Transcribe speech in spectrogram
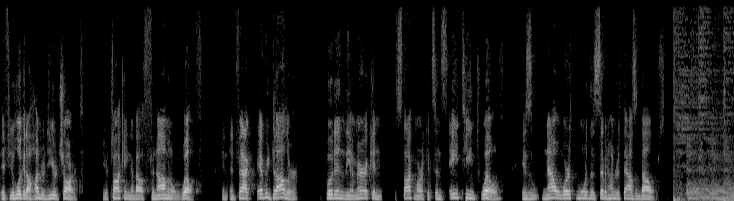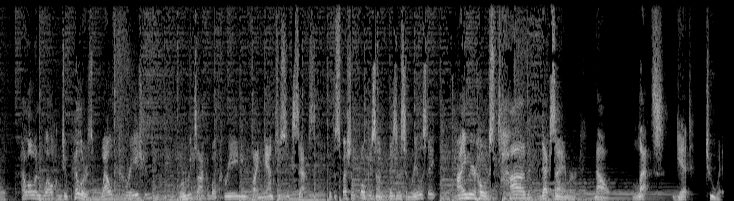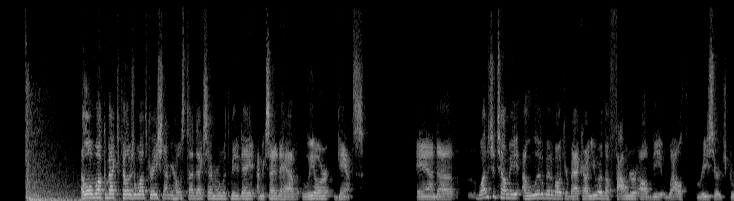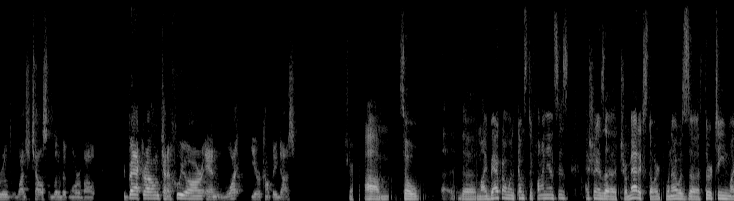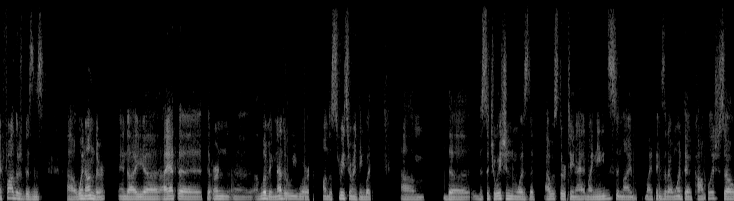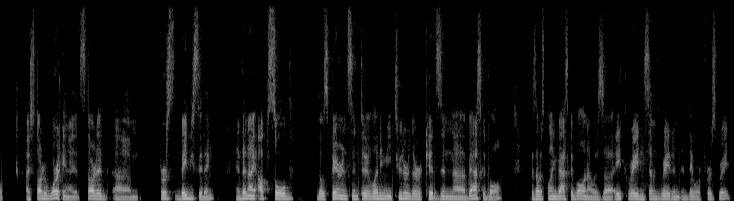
if you look at a hundred year chart, you're talking about phenomenal wealth. In, in fact, every dollar put in the American stock market since 1812 is now worth more than $700,000. Hello and welcome to Pillars of Wealth Creation, where we talk about creating financial success with a special focus on business and real estate. I'm your host, Todd Dexheimer. Now, let's get to it. Hello and welcome back to Pillars of Wealth Creation. I'm your host, Todd Dexheimer. With me today, I'm excited to have Lior Gantz. And uh, why don't you tell me a little bit about your background? You are the founder of the Wealth Research Group. Why don't you tell us a little bit more about your background, kind of who you are, and what your company does? Sure. Um, so, uh, the my background when it comes to finances actually has a traumatic start. When I was uh, 13, my father's business uh, went under, and I uh, I had to to earn uh, a living. Not that we were on the streets or anything, but um, the the situation was that I was 13. I had my needs and my my things that I wanted to accomplish. So I started working. I started um, first babysitting, and then I upsold those parents into letting me tutor their kids in uh, basketball because I was playing basketball and I was uh, eighth grade and seventh grade, and, and they were first grade.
